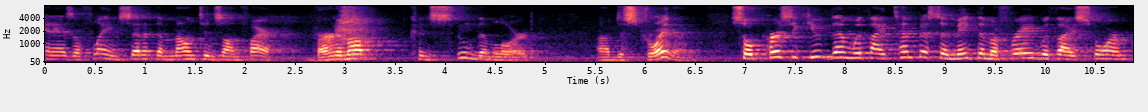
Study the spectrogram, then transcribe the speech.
and as a flame setteth the mountains on fire. Burn them up, consume them, Lord. Uh, destroy them. So persecute them with thy tempest and make them afraid with thy storm.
